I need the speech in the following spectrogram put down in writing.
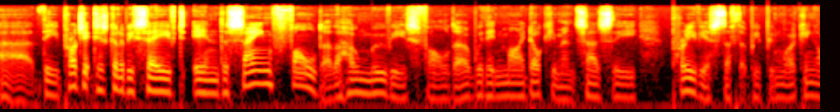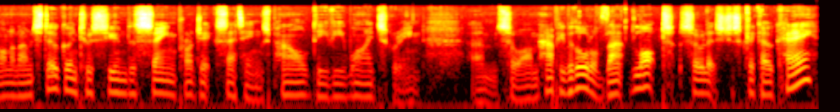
Uh, the project is going to be saved in the same folder, the Home Movies folder, within My Documents as the previous stuff that we've been working on, and I'm still going to assume the same project settings, PAL DV widescreen. Um, so I'm happy with all of that lot, so let's just click OK.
